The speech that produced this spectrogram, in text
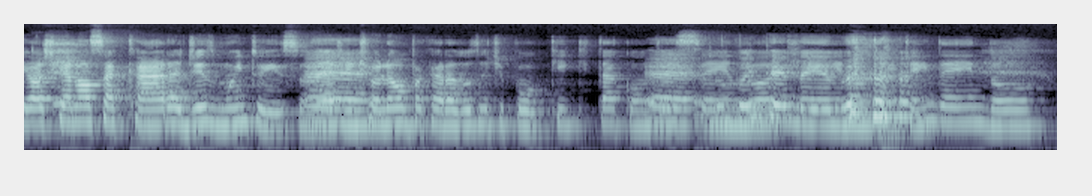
Eu acho que a nossa cara diz muito isso, né? É. A gente olhando pra cara adulta, tipo, o que que tá acontecendo não tô aqui? entendendo. Não tô entendendo.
